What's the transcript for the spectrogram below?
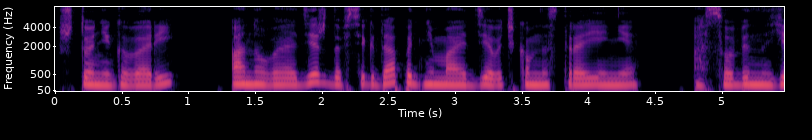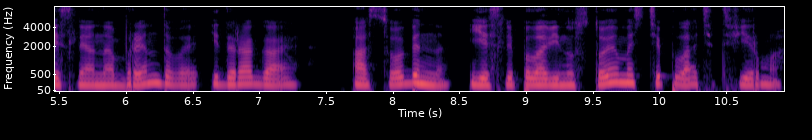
Что ни говори, а новая одежда всегда поднимает девочкам настроение, особенно если она брендовая и дорогая, особенно если половину стоимости платит фирма.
